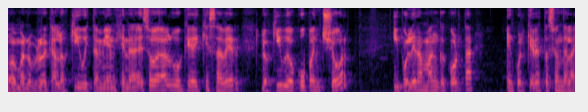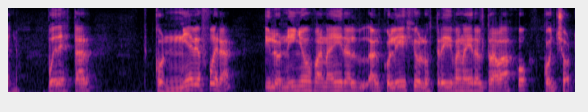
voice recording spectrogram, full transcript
Oh, Bueno, pero acá los kiwis también general, eso es algo que hay que saber. Los kiwis ocupan short y poleras manga corta en cualquier estación del año. Puede estar con nieve afuera y los niños van a ir al, al colegio, los tres van a ir al trabajo con short.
